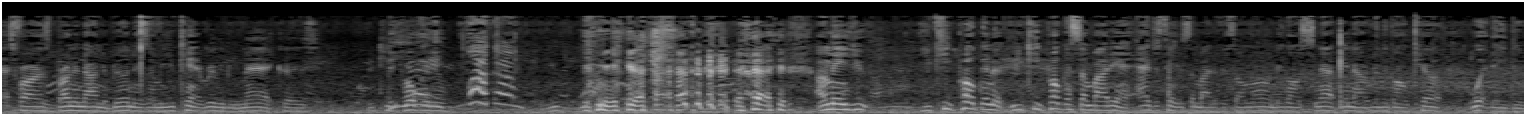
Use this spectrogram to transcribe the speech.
as far as burning down the buildings, I mean, you can't really be mad because you keep poking them. Fuck them. You, I mean, you you keep poking you keep poking somebody and agitating somebody for so long, they're gonna snap. They're not really gonna care what they do.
